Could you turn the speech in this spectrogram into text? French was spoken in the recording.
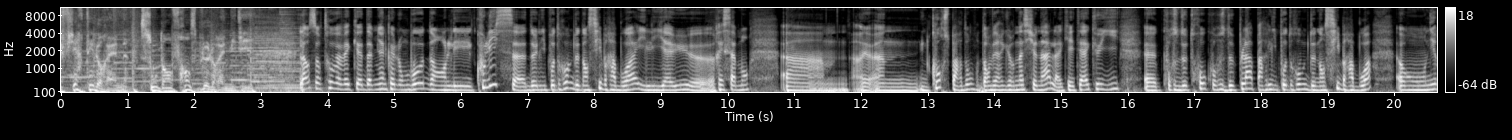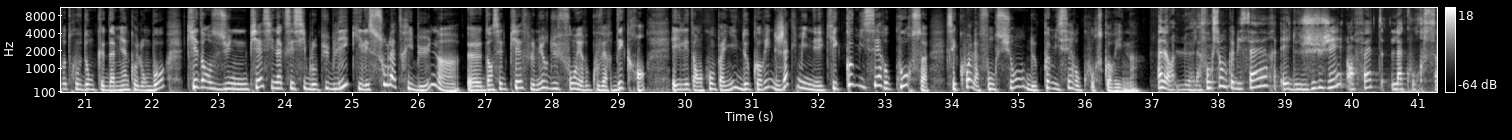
Les fiertés Lorraine sont dans France Bleu Lorraine Midi. Là, on se retrouve avec Damien Colombo dans les coulisses de l'hippodrome de Nancy-Brabois. Il y a eu euh, récemment une course d'envergure nationale qui a été accueillie, euh, course de trot, course de plat par l'hippodrome de Nancy-Brabois. On y retrouve donc Damien Colombo qui est dans une pièce inaccessible au public. Il est sous la tribune. Euh, dans cette pièce, le mur du fond est recouvert d'écran et il est en compagnie de Corinne Jacqueminet qui est commissaire aux courses c'est quoi la fonction de commissaire aux courses, Corinne? Alors, la fonction de commissaire est de juger en fait la course.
